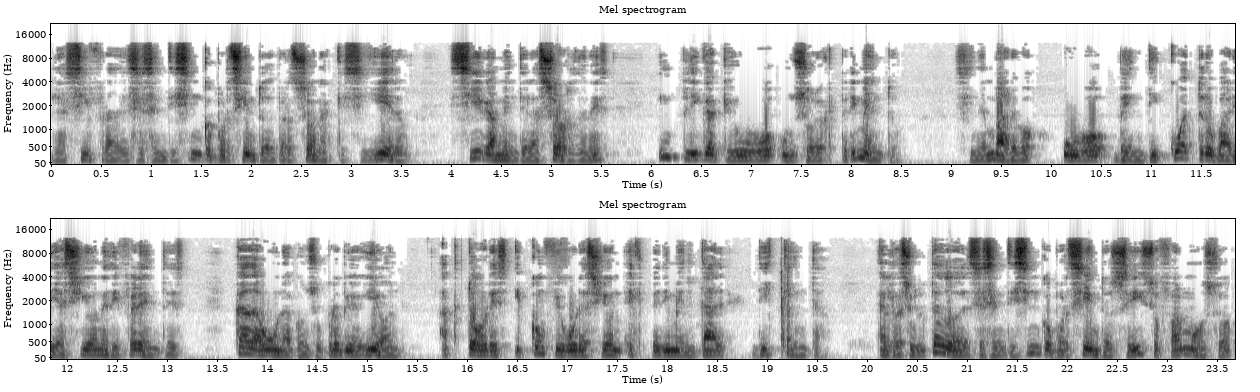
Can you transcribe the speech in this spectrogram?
La cifra del 65% de personas que siguieron ciegamente las órdenes implica que hubo un solo experimento. Sin embargo, hubo 24 variaciones diferentes cada una con su propio guion, actores y configuración experimental distinta. El resultado del 65% se hizo famoso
